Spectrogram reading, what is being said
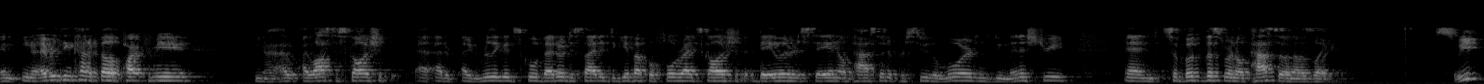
and you know everything kind of fell apart for me. You know, I, I lost a scholarship at, a, at a really good school. Beto decided to give up a full ride scholarship at Baylor to stay in El Paso to pursue the Lord and to do ministry. And so both of us were in El Paso, and I was like, sweet.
